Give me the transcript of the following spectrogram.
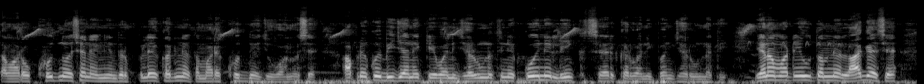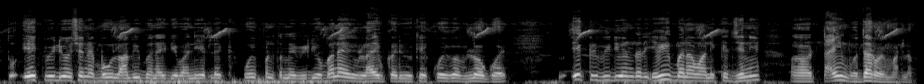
તમારો ખુદનો છે ને, એની અંદર પ્લે કરીને તમારે ખુદને જોવાનો છે. આપણે કોઈ બીજાને કહેવાની જરૂર નથી ને, કોઈને લિંક શેર કરવાની પણ જરૂર નથી. એના માટે એવું તમને લાગે છે, તો એક વીડિયો છે ને, બહુ લાંબી બનાવી દેવાની, એટલે કોઈ પણ તમે વીડિયો બનાવ્યું લાઈવ કર્યું કે કોઈ વ્લોગ હોય એક વીડિયો અંદર એવી બનાવવાની કે જેની ટાઈમ વધારે હોય, મતલબ.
